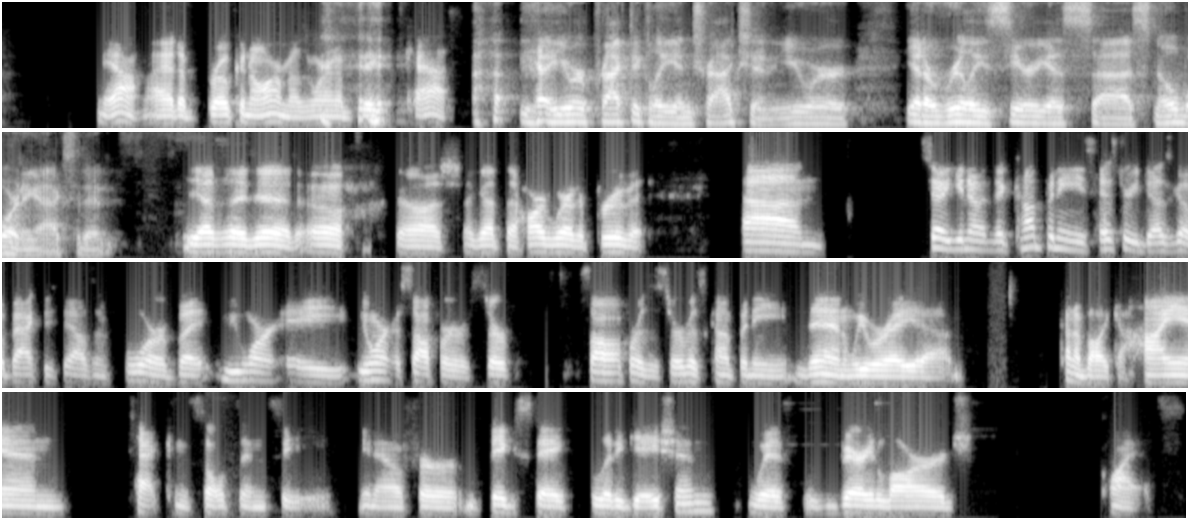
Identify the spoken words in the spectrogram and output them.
Yeah, I had a broken arm. I was wearing a big cast. yeah, you were practically in traction. You were you had a really serious uh, snowboarding accident. Yes, I did. Oh gosh, I got the hardware to prove it. Um, so you know the company's history does go back to 2004, but we weren't a we weren't a software ser- software as a service company then. We were a uh, kind of like a high end tech consultancy, you know, for big stake litigation with very large clients,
